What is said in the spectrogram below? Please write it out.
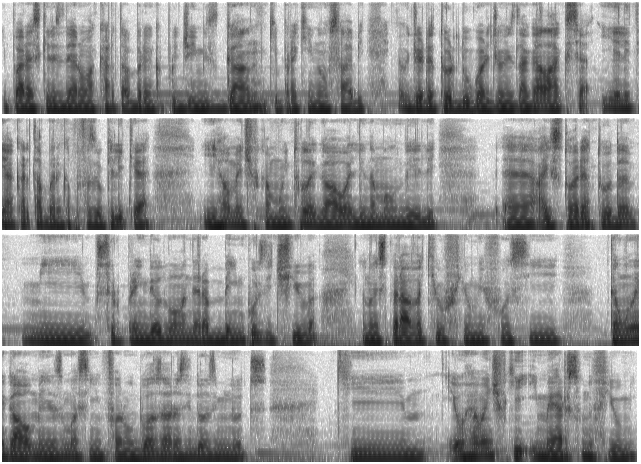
e parece que eles deram uma carta branca pro James Gunn, que para quem não sabe é o diretor do Guardiões da Galáxia e ele tem a carta branca para fazer o que ele quer e realmente fica muito legal ali na mão dele. É, a história toda me surpreendeu de uma maneira bem positiva. Eu não esperava que o filme fosse tão legal mesmo, assim, foram 2 horas e 12 minutos que eu realmente fiquei imerso no filme.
